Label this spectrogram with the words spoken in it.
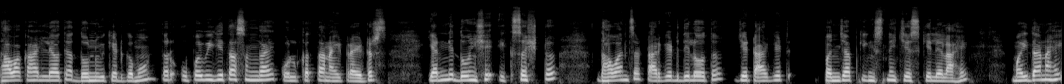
धावा काढल्या होत्या दोन विकेट गमावून. तर उपविजेता संघ आहे कोलकाता नाईट रायडर्स. यांनी दोनशे एकसष्ट धावांचं टार्गेट दिलं होतं जे टार्गेट पंजाब किंग्सने चेस केलेलं आहे. मैदान आहे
